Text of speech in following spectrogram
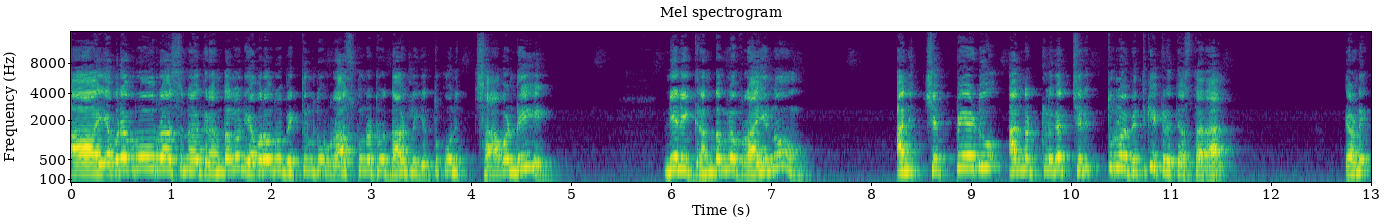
ఆ ఎవరెవరో రాసిన గ్రంథాలను ఎవరెవరో వ్యక్తులతో రాసుకున్నట్టు దాంట్లో ఎత్తుకొని చావండి. నేను ఈ గ్రంథంలో వ్రాయను. అని చెప్పాడు అన్నట్లుగా చరిత్రలో వెతికి ఇక్కడ తెస్తారా? ఏమండి?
